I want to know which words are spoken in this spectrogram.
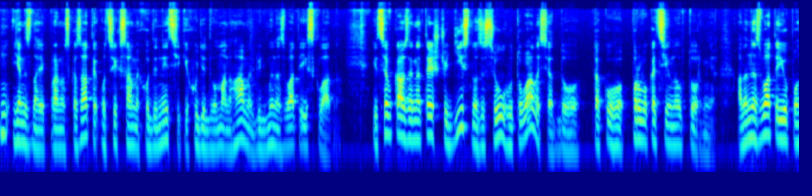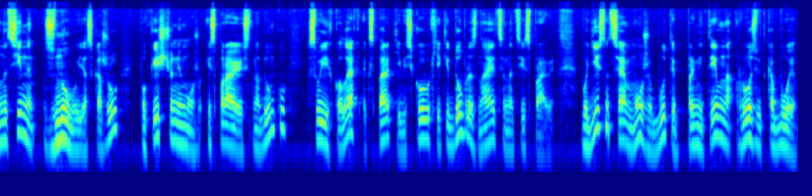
ну я не знаю, як правильно сказати, оцих самих одиниць, які ходять двома ногами, людьми назвати їх складно. І це вказує на те, що дійсно ЗСУ готувалися до такого провокаційного вторгнення, але назвати його повноцінним, знову я скажу, поки що не можу. І спираюсь на думку своїх колег, експертів, військових, які добре знаються на цій справі. Бо дійсно це може бути примітивна розвідка боєм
